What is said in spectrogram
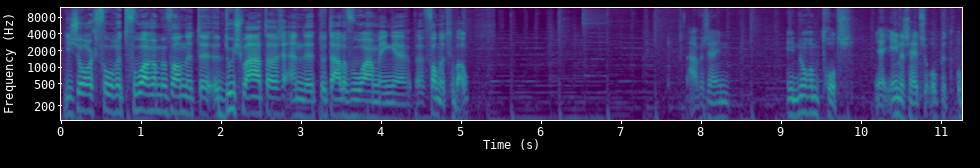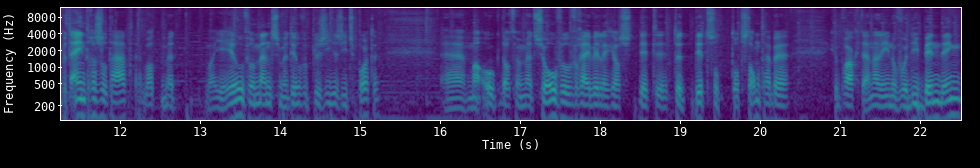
Die zorgt voor het verwarmen van het, het douchewater en de totale verwarming van het gebouw. Nou, we zijn enorm trots. Ja, enerzijds op het, op het eindresultaat, wat met, waar je heel veel mensen met heel veel plezier ziet sporten. Eh, maar ook dat we met zoveel vrijwilligers dit, eh, dit tot, stand hebben gebracht. En alleen al voor die binding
